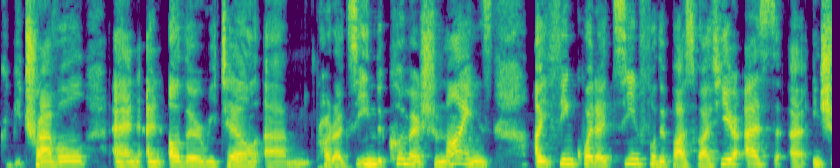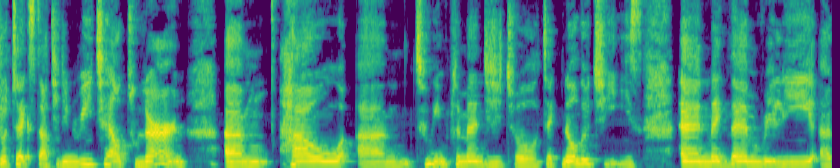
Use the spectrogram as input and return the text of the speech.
could be travel and, and other retail um, products. In the commercial lines, I think what I'd seen for the past five years as uh, InsurTech started in retail to learn um, how um, to implement digital technologies and make them really uh,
